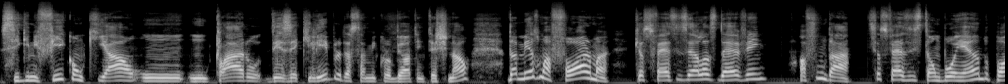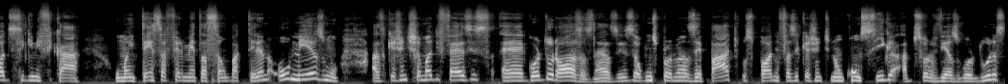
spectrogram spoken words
significam que há um, um, claro desequilíbrio dessa microbiota intestinal. Da mesma forma que as fezes elas devem afundar. Se as fezes estão boiando, pode significar uma intensa fermentação bacteriana ou mesmo as que a gente chama de fezes é, gordurosas. Né? Às vezes, alguns problemas hepáticos podem fazer que a gente não consiga absorver as gorduras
